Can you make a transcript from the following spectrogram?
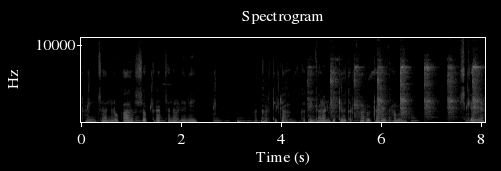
Dan jangan lupa subscribe channel ini agar tidak ketinggalan video terbaru dari kami. Sekian ya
